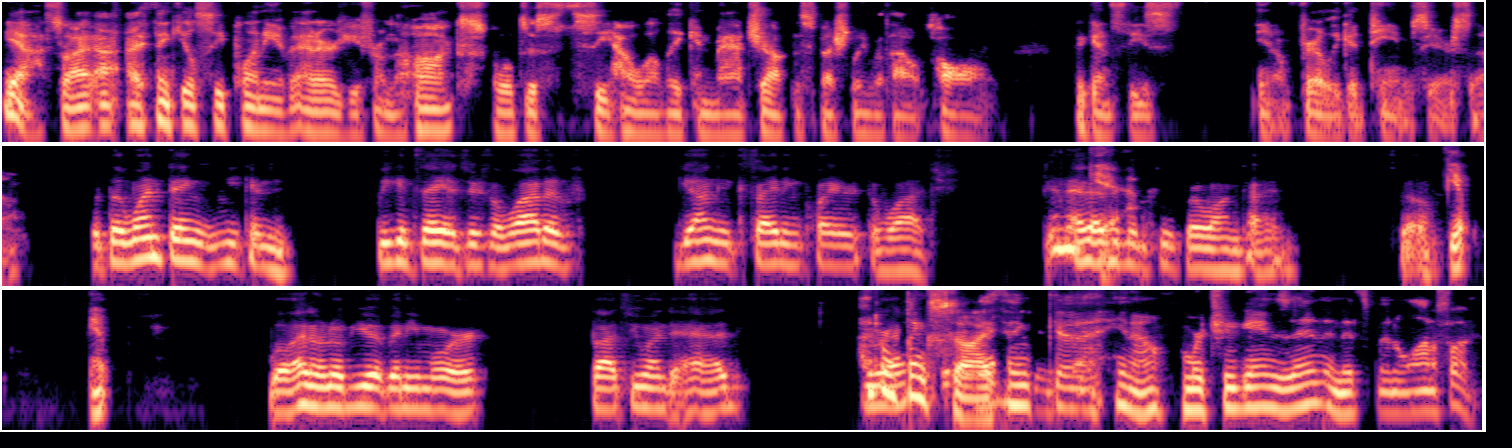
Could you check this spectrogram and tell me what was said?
yeah, so I, I think you'll see plenty of energy from the Hawks. We'll just see how well they can match up, especially without Hall against these, you know, fairly good teams here. So, but the one thing we can we can say is there's a lot of young, exciting players to watch, and that hasn't yeah. been true for a long time. So, yep, yep. Well, I don't know if you have any more thoughts you wanted to add. I don't think so. I think uh, you know we're two games in, and it's been a lot of fun.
